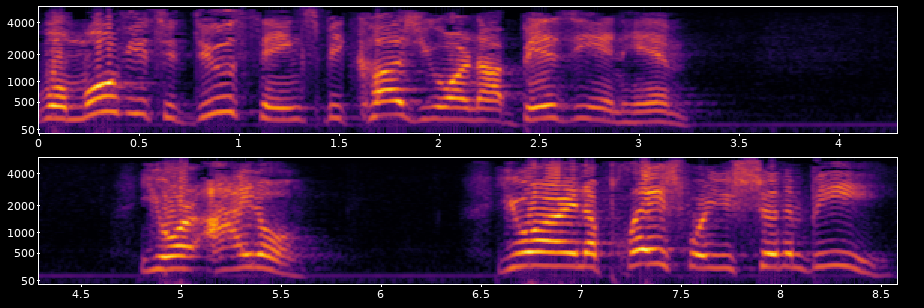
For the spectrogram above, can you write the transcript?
will move you to do things because you are not busy in Him. You are idle. You are in a place where you shouldn't be.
